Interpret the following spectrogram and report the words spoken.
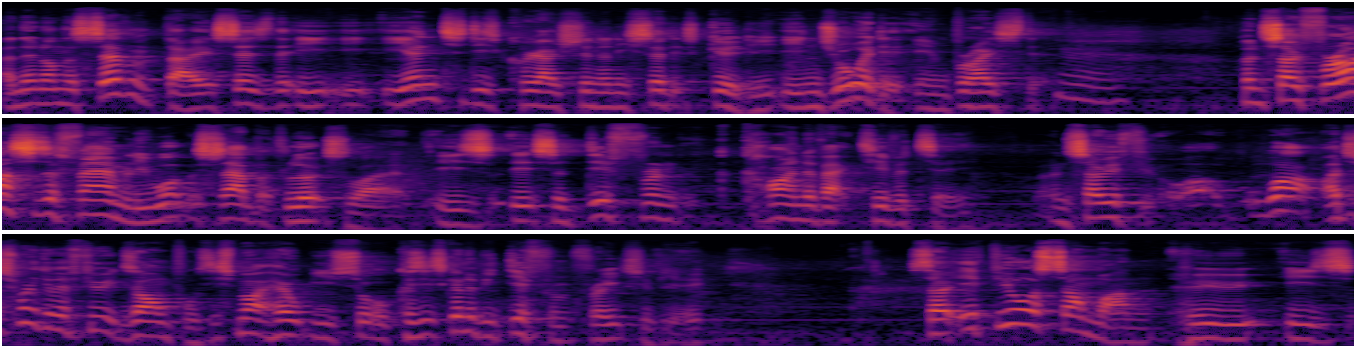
And then on the seventh day, it says that he, he, entered his creation and he said it's good. He, he enjoyed it, he embraced it. Hmm. And so for us as a family, what the Sabbath looks like is it's a different kind of activity. And so if, uh, what, I just want to give a few examples. This might help you sort of, because it's going to be different for each of you. So if you're someone who is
